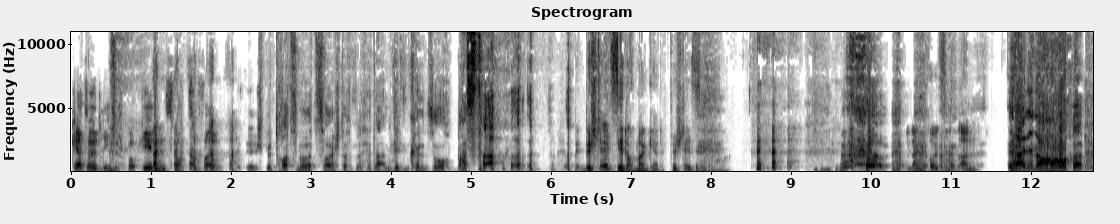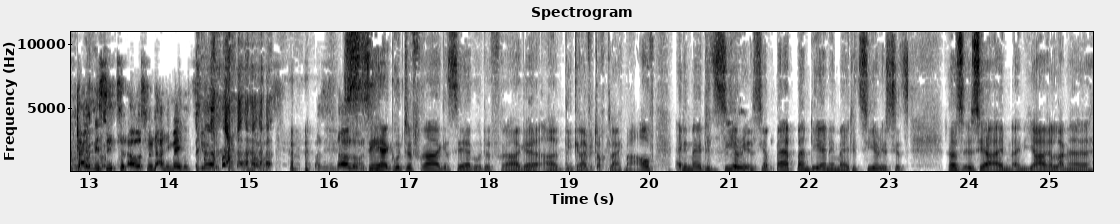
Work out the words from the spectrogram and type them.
Gerd hat richtig Bock, jedem ins Wort zu fallen. Ich bin trotzdem überzeugt, dass man das hätte anklicken können. So, basta. Bestell's dir doch mal, Gerd. Bestell's dir doch mal. Und dann kreuzt es an. Ja, genau. Klein, wie sieht's denn aus mit Animated Series? Was ist denn da los? Sehr gute Frage, sehr gute Frage. Äh, die greife ich doch gleich mal auf. Animated Series. Ja, Batman, die Animated Series jetzt. Das ist ja ein, ein jahrelange,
